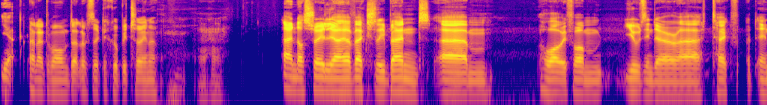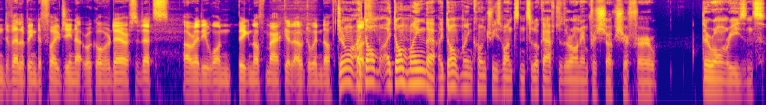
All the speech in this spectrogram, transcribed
Yeah. And at the moment, that looks like it could be China. Mm-hmm. And Australia have actually banned um, Huawei from using their uh, tech in developing the 5G network over there. So that's already one big enough market out the window. Do you know? what? I don't. I don't mind that. I don't mind countries wanting to look after their own infrastructure for their own reasons.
